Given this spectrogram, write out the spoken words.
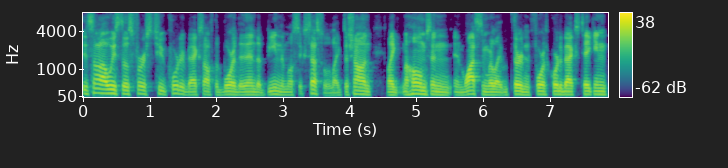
it's not always those first two quarterbacks off the board that end up being the most successful. Like Deshaun, like Mahomes and, and Watson were like third and fourth quarterbacks taken.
